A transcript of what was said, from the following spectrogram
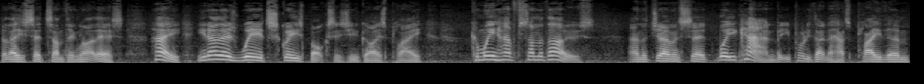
But they said something like this: "Hey, you know those weird squeeze boxes you guys play? Can we have some of those?" And the Germans said, Well, you can, but you probably don't know how to play them,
